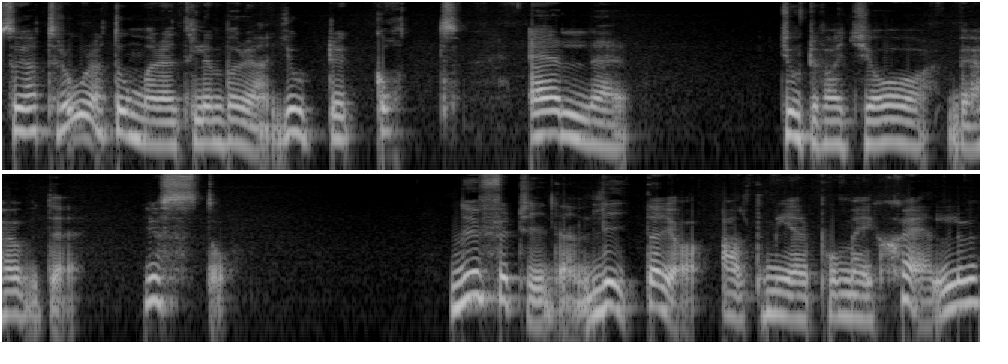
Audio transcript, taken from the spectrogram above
Så jag tror att domaren till en början gjorde gott eller gjorde vad jag behövde just då. Nu för tiden litar jag allt mer på mig själv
